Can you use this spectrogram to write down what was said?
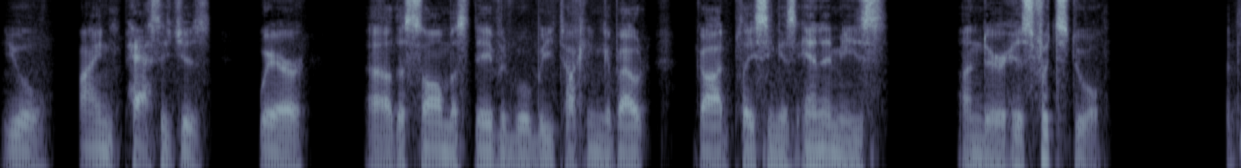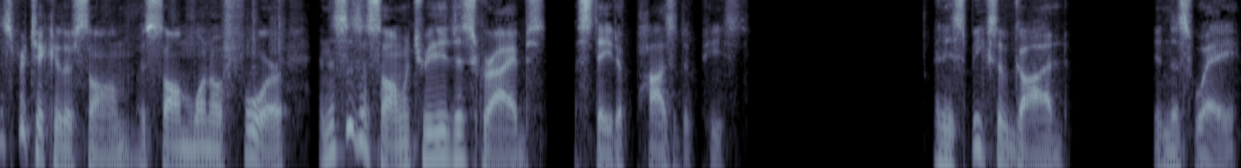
You'll find passages where uh, the psalmist David will be talking about God placing his enemies under his footstool. But this particular psalm is Psalm 104, and this is a psalm which really describes a state of positive peace. And he speaks of God in this way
